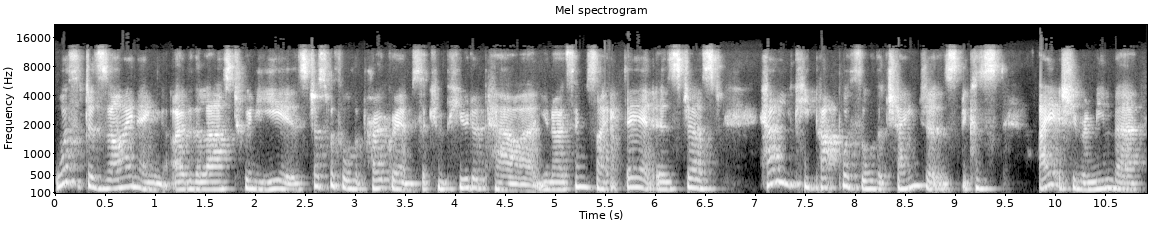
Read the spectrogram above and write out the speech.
with designing over the last 20 years, just with all the programs, the computer power, you know, things like that, is just how do you keep up with all the changes? Because I actually remember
